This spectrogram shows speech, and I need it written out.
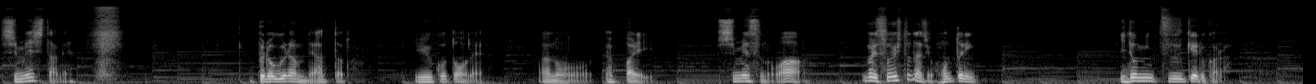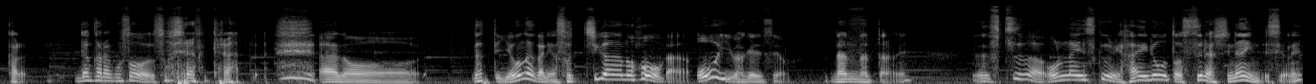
示したねプログラムであったということをねあのやっぱり示すのはやっぱりそういう人たちが本当に挑み続けるから。からだからこそ そうじゃなかったらあのだって世の中にはそっち側の方が多いわけですよ。なんだったらね。普通はオンラインスクールに入ろうとすらしないんですよね。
